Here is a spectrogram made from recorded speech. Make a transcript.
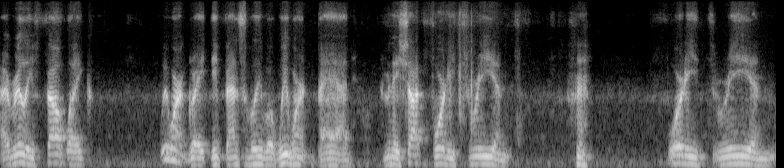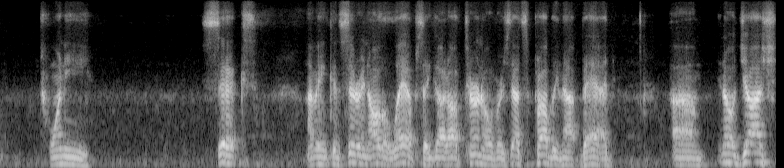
I really felt like we weren't great defensively, but we weren't bad. I mean, they shot 43 and 43 and 26. I mean, considering all the layups they got off turnovers, that's probably not bad. Um, you know, Josh,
